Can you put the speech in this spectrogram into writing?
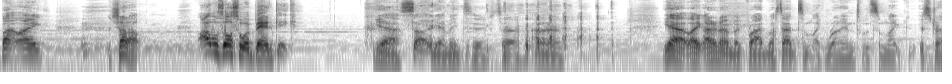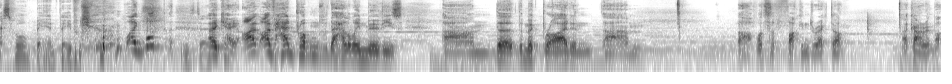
But like, shut up. I was also a band geek. Yeah. So- yeah, me too. So I don't know. Yeah, like I don't know, McBride must have had some like run-ins with some like stressful band people. like what? the- Okay, I've, I've had problems with the Halloween movies, um, the the McBride and um, oh, what's the fucking director? I can't remember.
